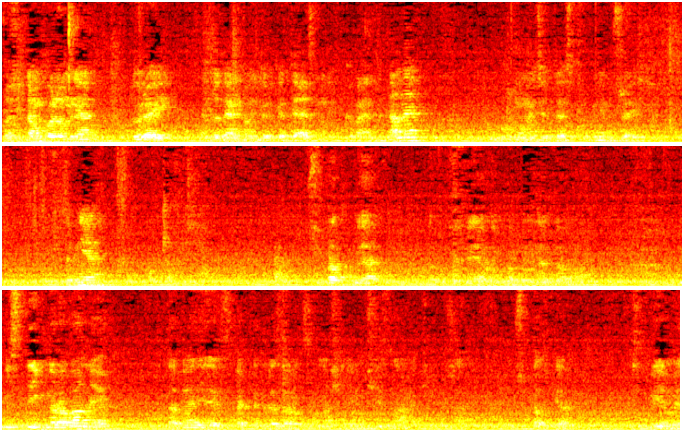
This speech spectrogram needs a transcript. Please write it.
Właśnie tą kolumnę, której dodałem tą literkę D, zmodyfikowałem te dane. W momencie testu powinien przejść pozytywnie. W przypadku jak dopisujemy kolumnę do listy ignorowanych, tabeli expected results ona się nie musi znaleźć, że w przypadku jak testujemy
